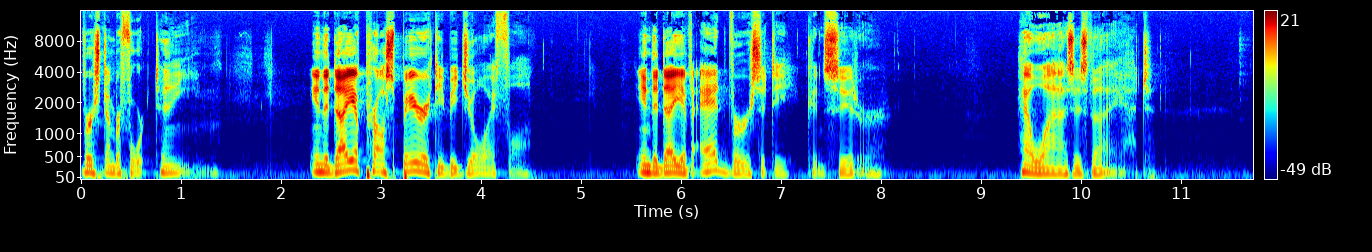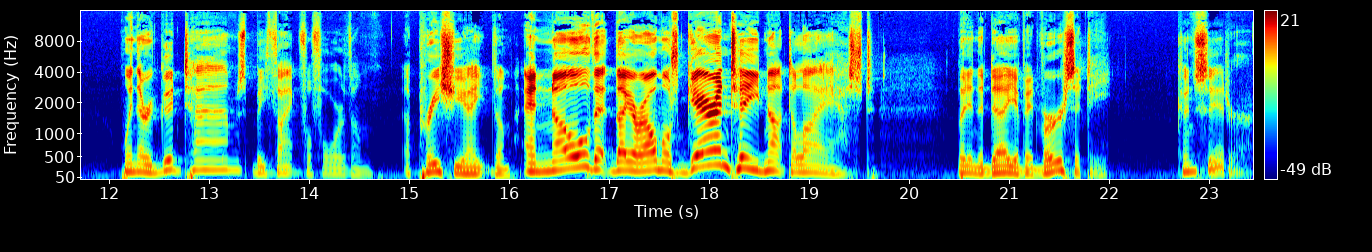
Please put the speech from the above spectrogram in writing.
verse number 14 In the day of prosperity, be joyful. In the day of adversity, consider. How wise is that? When there are good times, be thankful for them, appreciate them, and know that they are almost guaranteed not to last. But in the day of adversity, consider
